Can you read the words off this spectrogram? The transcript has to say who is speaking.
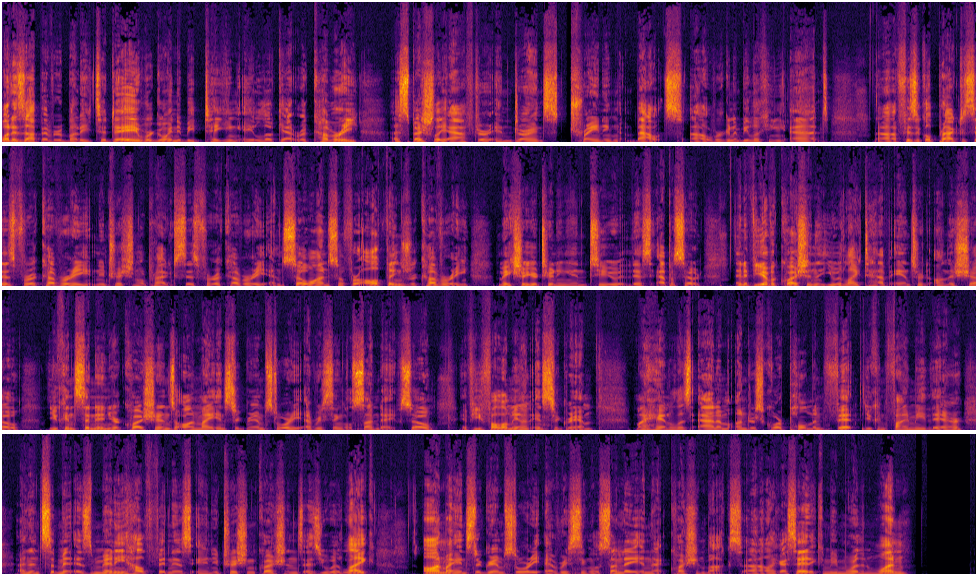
Speaker 1: What is up, everybody? Today we're going to be taking a look at recovery, especially after endurance training bouts. Uh, we're going to be looking at uh, physical practices for recovery, nutritional practices for recovery, and so on. So, for all things recovery, make sure you're tuning into this episode. And if you have a question that you would like to have answered on the show, you can send in your questions on my Instagram story every single Sunday. So, if you follow me on Instagram, my handle is Adam underscore Poehlmann Fit. You can find me there and then submit as many health, fitness, and nutrition questions as you would like on my Instagram story every single Sunday in that question box. Uh, like I said, it can be more than one.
